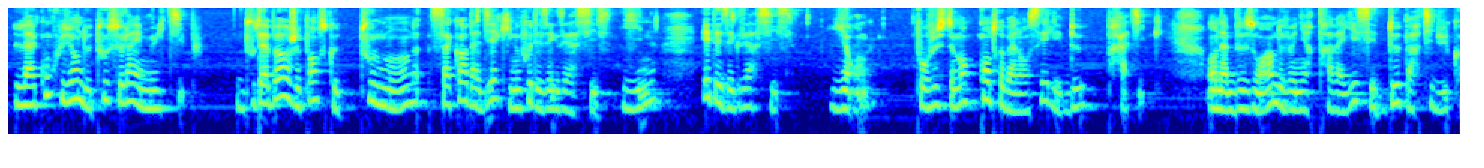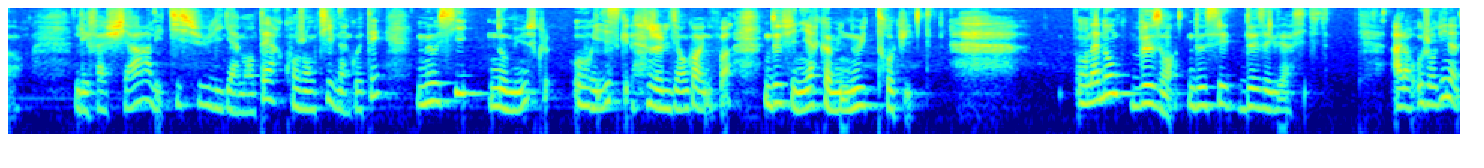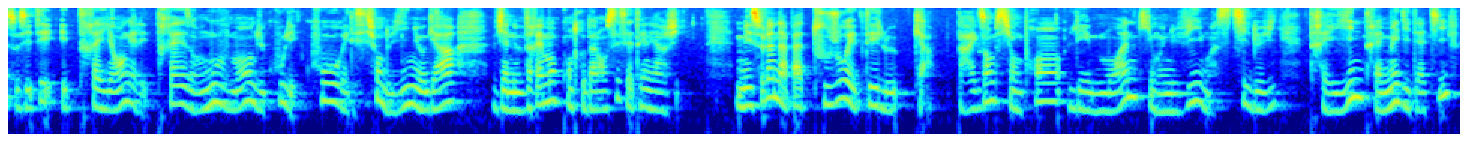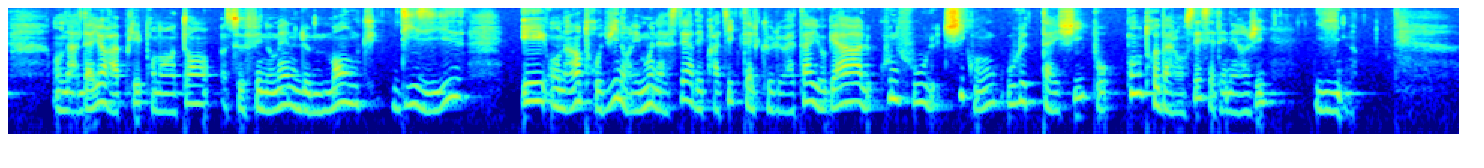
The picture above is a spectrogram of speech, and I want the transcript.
La conclusion de tout cela est multiple. Tout d'abord, je pense que tout le monde s'accorde à dire qu'il nous faut des exercices yin et des exercices yang pour justement contrebalancer les deux pratiques. On a besoin de venir travailler ces deux parties du corps. Les fascias, les tissus ligamentaires, conjonctifs d'un côté, mais aussi nos muscles, au risque, je le dis encore une fois, de finir comme une nouille trop cuite. On a donc besoin de ces deux exercices. Alors aujourd'hui, notre société est très yang, elle est très en mouvement, du coup les cours et les sessions de yin yoga viennent vraiment contrebalancer cette énergie. Mais cela n'a pas toujours été le cas. Par exemple, si on prend les moines qui ont une vie ou un style de vie très yin, très méditatif, on a d'ailleurs appelé pendant un temps ce phénomène le monk disease, et on a introduit dans les monastères des pratiques telles que le hatha yoga, le kung fu, le qigong ou le tai chi pour contrebalancer cette énergie yin.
